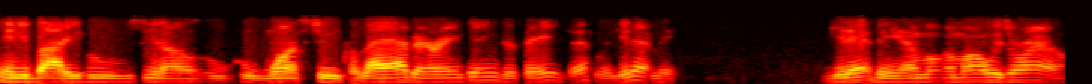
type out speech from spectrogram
anybody who's you know who, who wants to collab or anything, just say definitely get at me. Get at me. I'm I'm always around.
